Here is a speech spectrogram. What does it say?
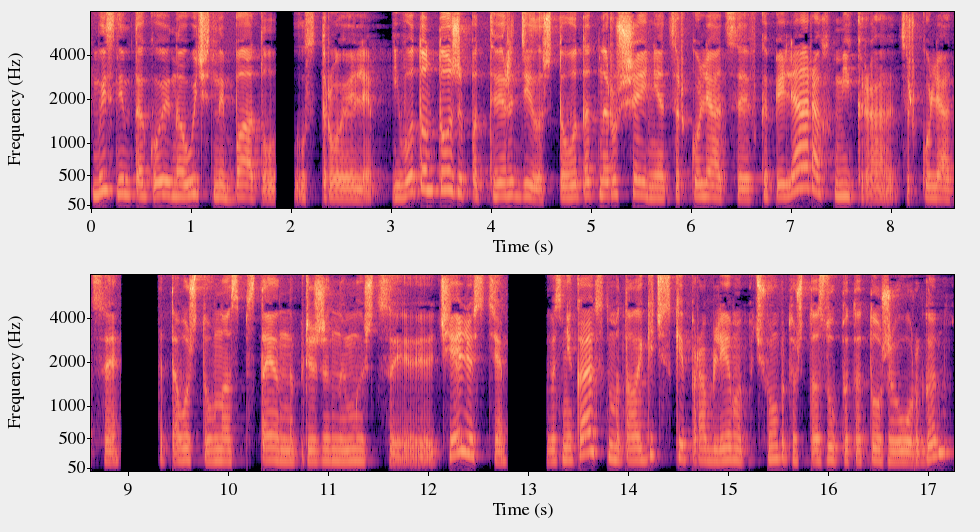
Мы с ним такой научный батл устроили. И вот он тоже подтвердил, что вот от нарушения циркуляции в капиллярах, микроциркуляции, от того, что у нас постоянно напряжены мышцы челюсти, возникают стоматологические проблемы. Почему? Потому что зуб – это тоже орган,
